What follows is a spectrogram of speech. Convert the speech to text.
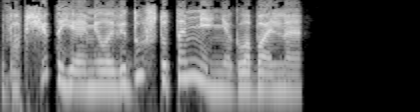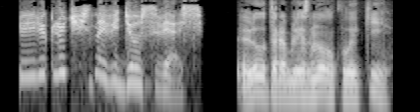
Вообще-то я имела в виду что-то менее глобальное. Переключись на видеосвязь. Лютер облизнул клыки.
